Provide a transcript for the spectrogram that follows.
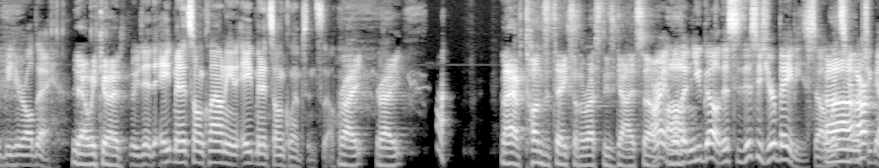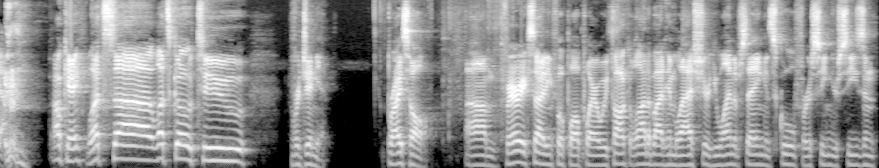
We'd be here all day. Yeah, we could. We did eight minutes on Clowney and eight minutes on Clemson. So right, right. and I have tons of takes on the rest of these guys. So all right, well uh, then you go. This is this is your baby. So let's uh, hear what you got. okay, let's uh let's go to Virginia. Bryce Hall. Um, very exciting football player. We talked a lot about him last year. He wound up staying in school for a senior season.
